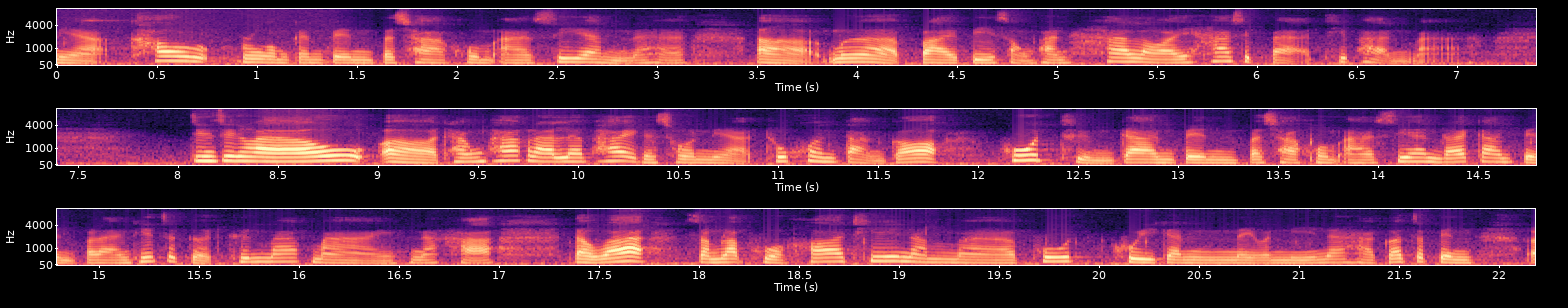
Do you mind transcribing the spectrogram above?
เนี่ยเข้ารวมกันเป็นประชาคมอาเซียนนะคะเอ่อเมื่อปลายปี 2558 ที่ผ่านมา จริงๆแล้วทั้งภาครัฐและภาคเอกชนเนี่ยทุกคนต่างก็ พูดถึงการเป็นประชาคมอาเซียน และการเปลี่ยนแปลงที่จะเกิดขึ้นมากมายนะคะ แต่ว่าสำหรับหัวข้อที่นำมาพูดคุยกันในวันนี้นะคะก็จะเป็นเ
